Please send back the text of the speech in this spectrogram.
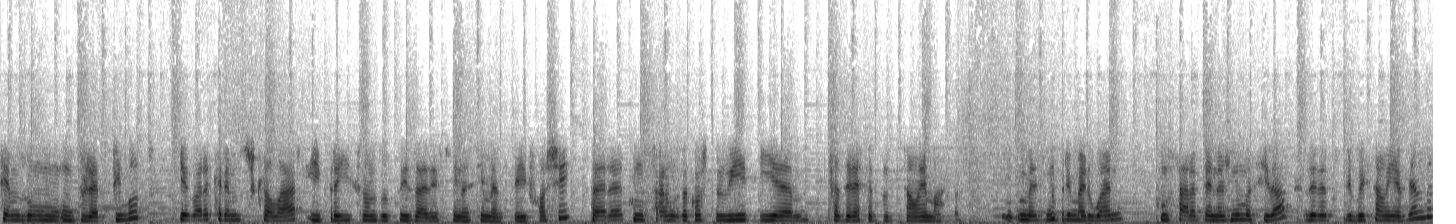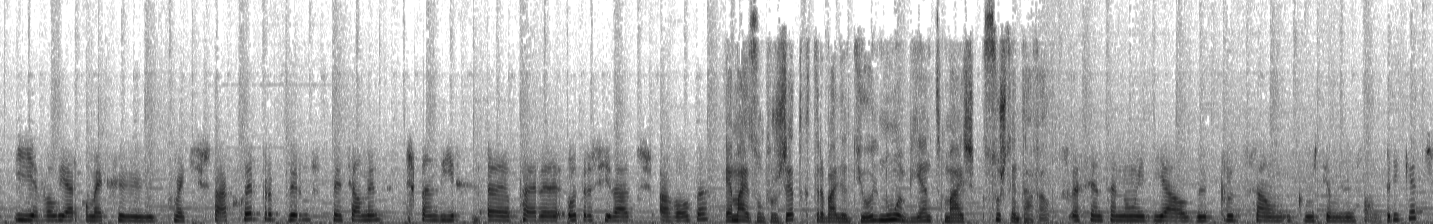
Temos um um projeto piloto e agora queremos escalar e para isso vamos utilizar este financiamento da IFONCHI para começarmos a construir e a fazer esta produção em massa. Mas no primeiro ano começar apenas numa cidade, fazer a distribuição e a venda e avaliar como é que, como é que isto está a correr para podermos potencialmente expandir uh, para outras cidades à volta. É mais um projeto que trabalha de olho num ambiente mais sustentável. Assenta num ideal de produção e comercialização de briquetes,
